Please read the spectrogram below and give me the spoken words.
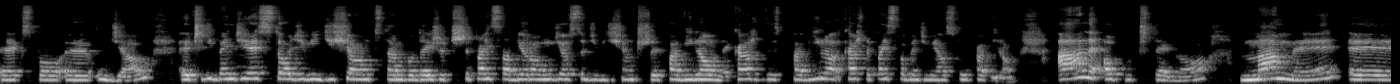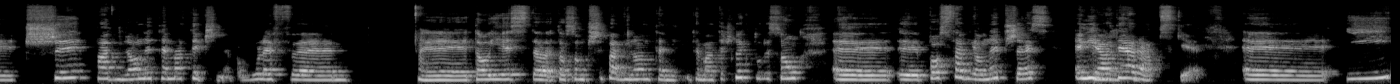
Expo e, udział, e, czyli będzie 190, tam bodajże trzy państwa biorą udział, 193 pawilony, każdy, pawilon, każde państwo będzie miało swój pawilon, ale oprócz tego mamy e, trzy pawilony tematyczne, w ogóle w to, jest, to są trzy pawilony tematyczne, które są e, e, postawione przez Emiraty mhm. Arabskie. I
